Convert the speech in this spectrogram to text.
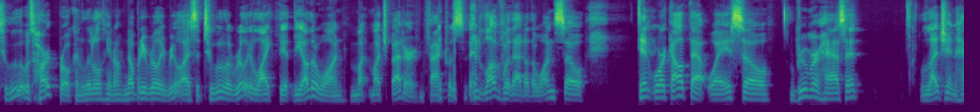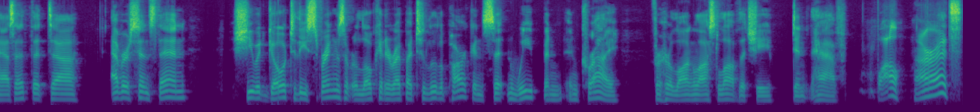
Telulah was heartbroken. Little, you know, nobody really realized that Telulah really liked the, the other one much, much better. In fact, was in love with that other one. So didn't work out that way. So rumor has it, legend has it that uh, ever since then, she would go to these springs that were located right by Telulah Park and sit and weep and, and cry for her long lost love that she didn't have. Wow. All right.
